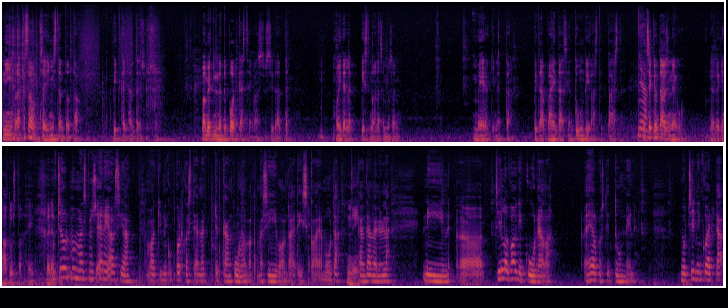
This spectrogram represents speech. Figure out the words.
Niin, no ehkä se on se ihmisten tota, pitkäjänteisyys. Mä oon miettinyt näiden podcastien kanssa sitä, että oon itselle pistänyt aina semmoisen merkin, että pitää vähintään siihen tuntiin asti päästä. Mutta sekin on täysin niin kuin, jotenkin hatusta Mutta se on mun mielestä myös eri asia, vaikka niin podcasteja mä tykkään kuunnella, kun mä siivoon tai tiskaan ja muuta, Niin. käyn kävelyllä, niin äh, silloin voikin kuunnella helposti tunnin. Mutta sitten, niin että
